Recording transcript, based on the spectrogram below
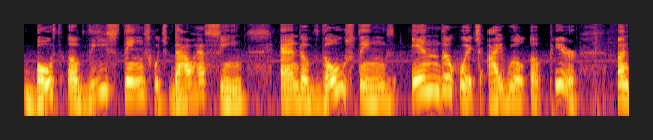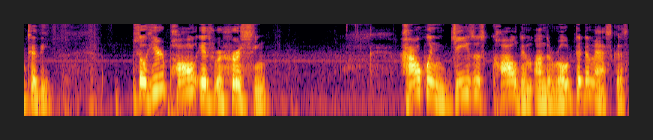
both of these things which thou hast seen and of those things in the which I will appear unto thee. So here Paul is rehearsing how when Jesus called him on the road to Damascus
